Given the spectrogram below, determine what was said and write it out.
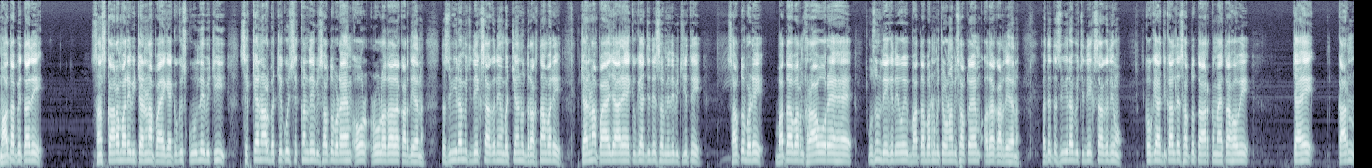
ਮਾਤਾ ਪਿਤਾ ਦੇ ਸੰਸਕਾਰਾਂ ਬਾਰੇ ਵੀ ਚਾਨਣਾ ਪਾਇਆ ਗਿਆ, ਕਿਉਂਕਿ ਸਕੂਲ ਦੇ ਵਿੱਚ ਹੀ ਸਿੱਖਿਆ ਨਾਲ ਬੱਚੇ ਕੁਝ ਸਿੱਖਣ ਦੇ ਵੀ ਸਭ ਤੋਂ ਬੜਾ ਅਹਿਮ ਰੋਲ ਅਦਾ ਕਰਦੇ ਹਨ। ਤਸਵੀਰਾਂ ਵਿੱਚ ਦੇਖ ਸਕਦੇ ਹੋ ਬੱਚਿਆਂ ਨੂੰ ਦਰਖਤਾਂ ਬਾਰੇ ਚਾਨਣਾ ਪਾਇਆ ਜਾ ਰਿਹਾ ਹੈ, ਕਿਉਂਕਿ ਅੱਜ ਦੇ ਸਮੇਂ ਦੇ ਵਿੱਚ ਜਿੱਥੇ ਸਭ ਤੋਂ ਬੜੇ ਵਾਤਾਵਰਣ ਖਰਾਬ ਹੋ ਰਿਹਾ ਹੈ ਉਸ ਨੂੰ ਦੇਖਦੇ ਹੋਏ ਵਾਤਾਵਰਣ ਬਚਾਉਣਾ ਵੀ ਸਭ ਤੋਂ ਅਹਿਮ ਅਦਾ ਕਰਦੇ ਹਨ। ਅਤੇ ਤਸਵੀਰਾਂ ਵਿੱਚ ਦੇਖ ਸਕਦੇ ਹੋ ਕਿਉਂਕਿ ਅੱਜ ਕੱਲ੍ਹ ਦੇ ਸਭ ਤੋਂ ਤਾਰਕ ਮਹਿਤਾ ਹੋਵੇ, ਚਾਹੇ ਕਰਨ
